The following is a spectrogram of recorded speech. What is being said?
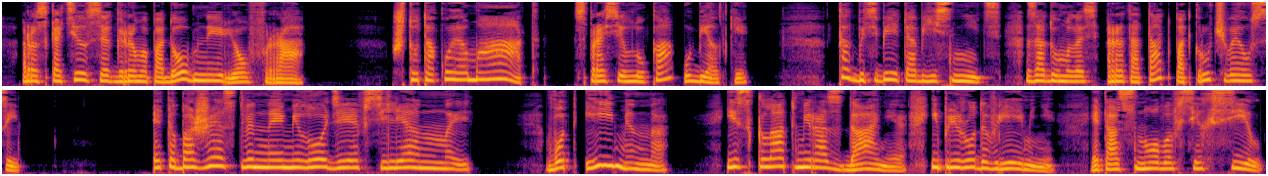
— раскатился громоподобный рев Ра. «Что такое Маат?» — спросил Лука у Белки. «Как бы тебе это объяснить?» — задумалась Рататат, подкручивая усы. «Это божественная мелодия Вселенной. Вот именно. И склад мироздания, и природа времени — это основа всех сил,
